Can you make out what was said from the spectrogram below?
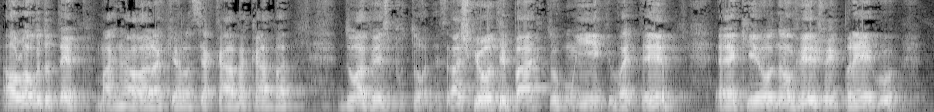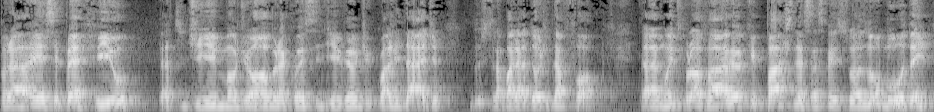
ao longo do tempo, mas na hora que ela se acaba, acaba de uma vez por todas. Acho que outro impacto ruim que vai ter é que eu não vejo emprego para esse perfil de mão de obra com esse nível de qualidade dos trabalhadores da FOR. Então é muito provável que parte dessas pessoas ou mudem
